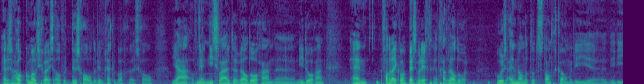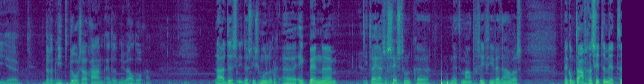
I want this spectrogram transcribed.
er is een hoop commotie geweest over de school, de Wim Gettenbach school. Ja of nee, niet sluiten, wel doorgaan, uh, niet doorgaan. En van de week kwam het persbericht, het gaat wel door. Hoe is een en ander tot stand gekomen die, uh, die, die, dat het niet door zou gaan en dat het nu wel doorgaat? Nou, dat is niet, dat is niet zo moeilijk. Uh, ik ben uh, in 2006, toen ik uh, net een maand of drie, vier wethouder was, ben ik om tafel gaan zitten met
